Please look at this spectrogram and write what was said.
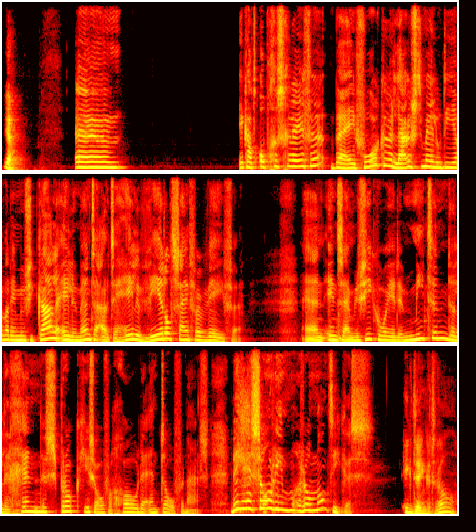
Ja. Ehm, ik had opgeschreven bij voorkeur luistermelodieën waarin muzikale elementen uit de hele wereld zijn verweven. En in zijn muziek hoor je de mythen, de legendes, sprokjes over goden en tovenaars. Ben jij zo'n romanticus? Ik denk het wel.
